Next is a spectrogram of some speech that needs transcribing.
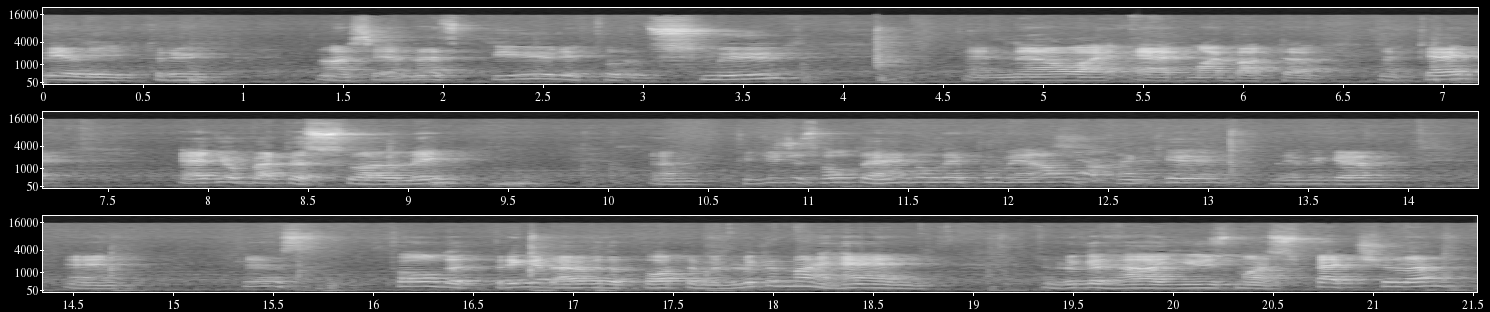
really through nicely and that's beautiful and smooth. And now I add my butter, okay? Add your butter slowly. Um, could you just hold the handle there for me, Al? Sure. Thank you. There we go. And just fold it, bring it over the bottom and look at my hand and look at how I use my spatula.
